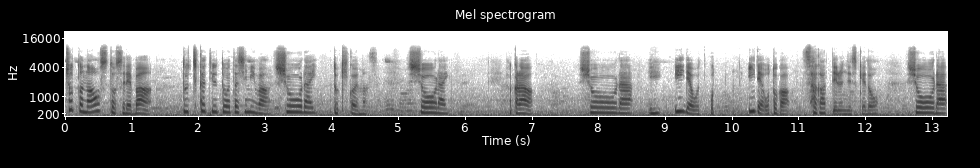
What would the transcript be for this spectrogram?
ちょっと直すとすればどっちかというと私には将来と聞こえます。将来。だから将来いいでいで音が下がってるんですけど将来。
